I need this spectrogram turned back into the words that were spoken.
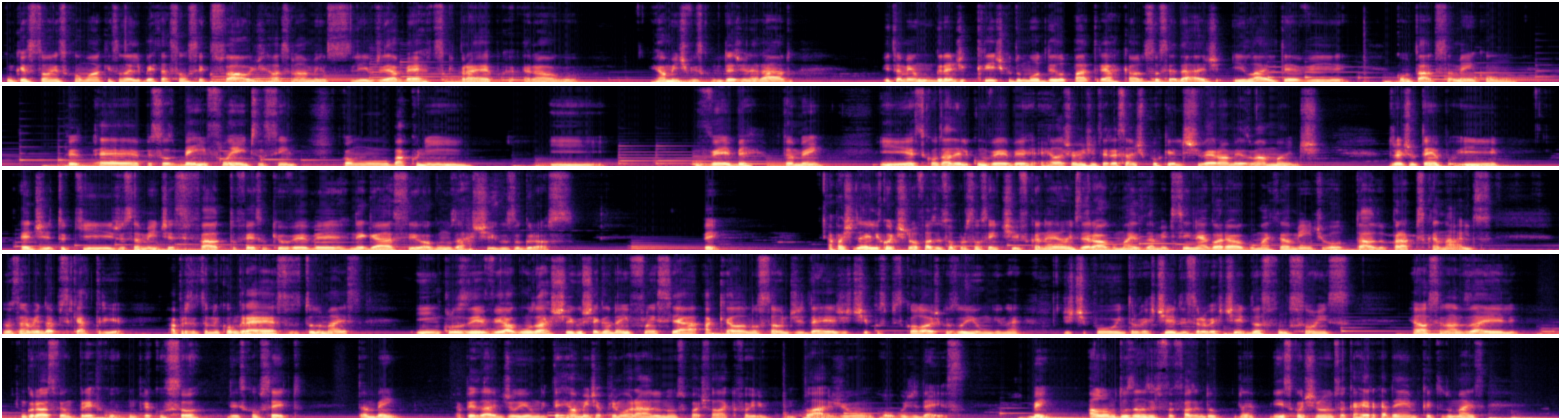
com questões como a questão da libertação sexual, de relacionamentos livres e abertos, que para a época era algo realmente visto como degenerado, e também um grande crítico do modelo patriarcal da sociedade, e lá ele teve contatos também com é, pessoas bem influentes, assim, como Bakunin e o Weber também. E esse contato dele com Weber é relativamente interessante porque eles tiveram a mesma amante durante um tempo e é dito que justamente esse fato fez com que o Weber negasse alguns artigos do Gross. Bem, a partir daí ele continuou fazendo sua produção científica, né? Antes era algo mais da medicina e agora é algo mais realmente voltado para a psicanálise, não necessariamente da psiquiatria, apresentando em congressos e tudo mais e inclusive alguns artigos chegando a influenciar aquela noção de ideias de tipos psicológicos do Jung, né? De tipo introvertido, extrovertido, das funções relacionadas a ele. O Gross foi um, precur precursor desse conceito também. Apesar de o Jung ter realmente aprimorado, não se pode falar que foi um plágio ou um roubo de ideias. Bem, ao longo dos anos ele foi fazendo né, isso, continuando sua carreira acadêmica e tudo mais,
